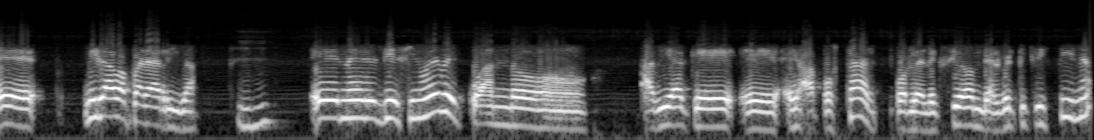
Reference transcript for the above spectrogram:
eh, miraba para arriba. En el 19, cuando había que eh, eh, apostar por la elección de Alberto y Cristina,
